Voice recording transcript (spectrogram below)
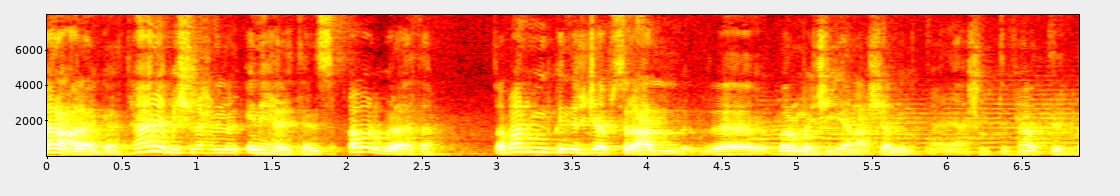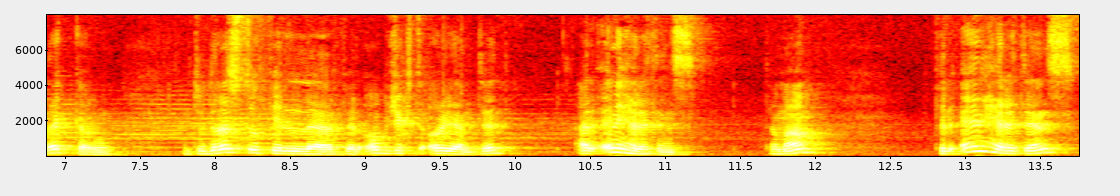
العلاقات. هنا بيشرح لنا ال inheritance أو الوراثه طبعا ممكن نرجع بسرعة برمجيا عشان يعني عشان تفهم تتذكروا. أنتوا درستوا في ال في ال object oriented ال inheritance تمام؟ في ال inheritance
